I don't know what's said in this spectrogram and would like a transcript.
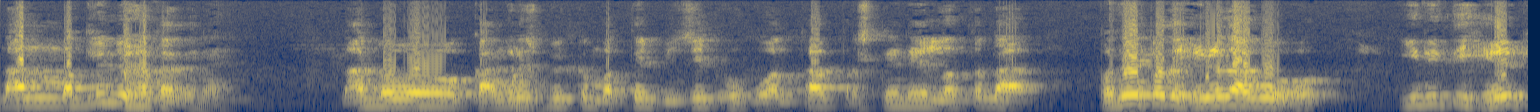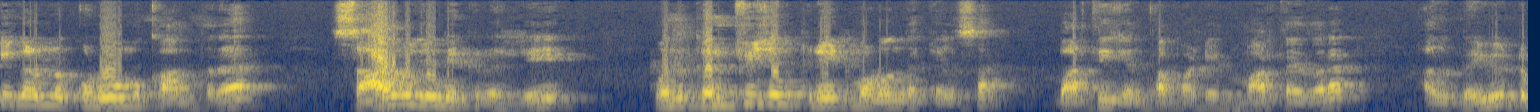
ನಾನು ಮೊದಲಿಂದ ಹೇಳ್ತಾ ಇದ್ದೇನೆ, ನಾನು ಕಾಂಗ್ರೆಸ್ ಬಿಟ್ಟು ಮತ್ತೆ ಬಿ ಜೆ ಪಿ ಪ್ರಶ್ನೆನೇ ಇಲ್ಲ ಅಂತ ನಾ ಪದೇ ಪದೇ ಹೇಳಿದಾಗೂ ಈ ರೀತಿ ಹೇಳಿಕೆಗಳನ್ನು ಕೊಡುವ ಮುಖಾಂತರ ಸಾರ್ವಜನಿಕರಲ್ಲಿ ಒಂದು ಕನ್ಫ್ಯೂಷನ್ ಕ್ರಿಯೇಟ್ ಮಾಡುವಂಥ ಕೆಲಸ ಭಾರತೀಯ ಜನತಾ ಪಾರ್ಟಿ ಮಾಡ್ತಾ ಇದ್ದಾರೆ. ಅದು ದಯವಿಟ್ಟು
